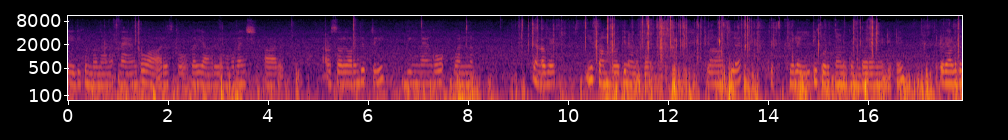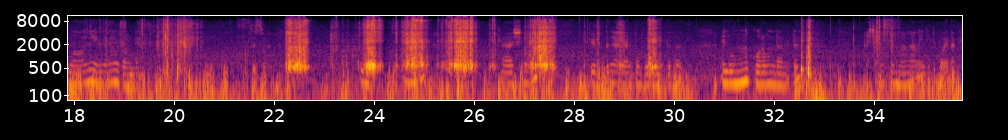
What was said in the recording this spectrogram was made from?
എഴുതിക്കൊണ്ടുവന്നാണ് mango ആറ് strawberry ആറ് orange ആറ്. Sorry orange three green mango one ഉണ്ടോ ഗൈസ് ഈ സംഭവത്തിനാണ് പറഞ്ഞത്. ക്ലാസ്സിൽ കുട്ടികൾ എഴുതി കൊടുത്താണ് കൊണ്ടുവരാൻ വേണ്ടിയിട്ട്. എന്നിട്ട് ഒരാളിത് വാങ്ങി എങ്ങനെയാണെന്ന് കണ്ടേ ഞാനാണ് ഇപ്പം പോയിരിക്കുന്നത് അതിലൊന്ന് കുറവുണ്ടായിട്ട് ആശാസം വാങ്ങാൻ വേണ്ടിയിട്ട് പോയതാണ്.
